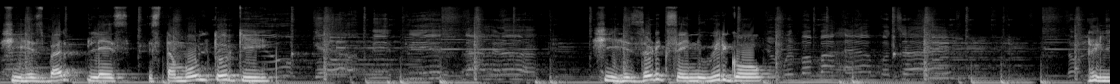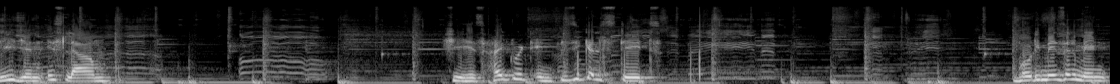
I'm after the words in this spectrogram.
She his birthplace Istanbul, Turkey. She his zodiac sign Virgo. Religion Islam. She his height weight in physical states body measurement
